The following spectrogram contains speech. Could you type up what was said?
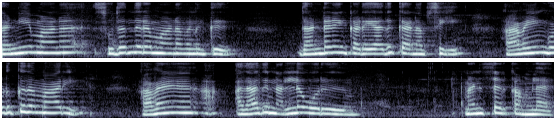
கண்ணியமான சுதந்திரமானவனுக்கு தண்டனை கிடையாது கனப்சி. அவன் கொடுக்குற மாதிரி அவன் அதாவது நல்ல ஒரு மனுஷன் இருக்காம்ல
